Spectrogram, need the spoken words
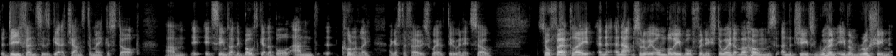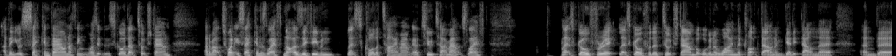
the defenses get a chance to make a stop. Um, it, it, seems like they both get the ball, and uh, currently, I guess the fairest way of doing it. So, so fair play, an absolutely unbelievable finish. The way that Mahomes and the Chiefs weren't even rushing. I think it was second down. I think was it they scored that touchdown at about 20 seconds left. Not as if even let's call a timeout. There are two timeouts left let's go for it. Let's go for the touchdown, but we're going to wind the clock down and get it down there. And uh,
